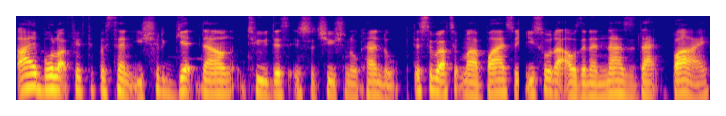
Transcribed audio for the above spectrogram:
eyeball up 50%, you should get down to this institutional candle. This is where I took my buy. So you saw that I was in a NASDAQ buy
